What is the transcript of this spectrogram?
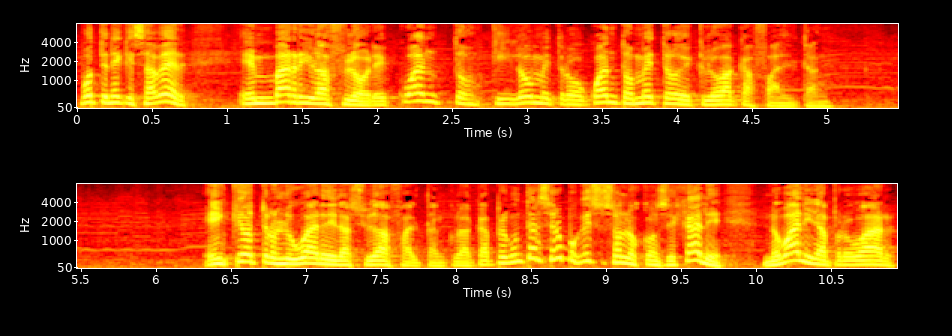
Vos tenés que saber, en Barrio Las Flores, ¿cuántos kilómetros o cuántos metros de cloaca faltan? ¿En qué otros lugares de la ciudad faltan cloaca? Preguntárselo porque esos son los concejales. No van a ir a aprobar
